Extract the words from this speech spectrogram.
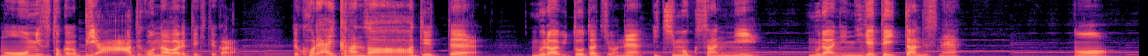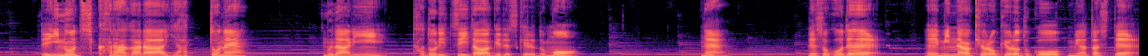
もう大水とかがビャーってこう流れてきてからでこれはいかんぞーって言って村人たちはね一目散に村に逃げていったんですね。おで命からがらやっとね村にたどり着いたわけですけれどもねでそこで、えー、みんながキョロキョロとこう見渡して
